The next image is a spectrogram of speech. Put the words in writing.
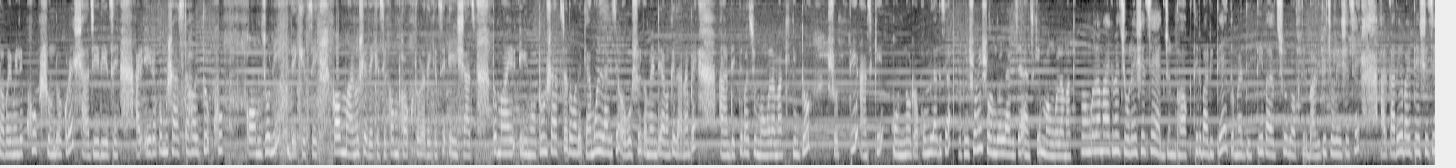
সবাই মিলে খুব সুন্দর করে সাজিয়ে দিয়েছে। আর এরকম সাজটা হয়তো খুব কমজনই দেখেছে, কম মানুষে দেখেছে, কম ভক্তরা দেখেছে এই সাজ। তো মায়ের এই নতুন সাজটা তোমাদের কেমন লাগছে অবশ্যই কমেন্টে আমাকে জানাবে। আর দেখতে পাচ্ছ মঙ্গলা মাকে কিন্তু সত্যি আজকে অন্য রকম লাগছে ভীষণই সুন্দর লাগছে আজকে মঙ্গলা মাকে। মঙ্গলা মা এখানে চলে এসেছে একজন ভক্তের বাড়িতে, তোমরা দেখতেই পাচ্ছ ভক্তের বাড়িতে চলে এসেছে। আর কাদের বাড়িতে এসেছে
